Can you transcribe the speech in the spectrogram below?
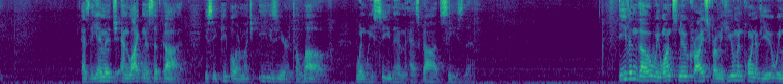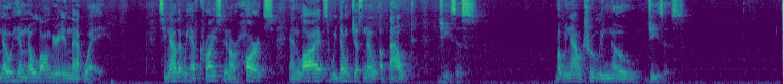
as the image and likeness of God. You see, people are much easier to love when we see them as God sees them. Even though we once knew Christ from a human point of view, we know him no longer in that way. See, now that we have Christ in our hearts and lives, we don't just know about Jesus, but we now truly know Jesus.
